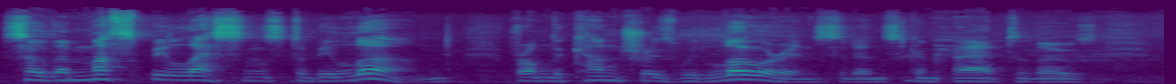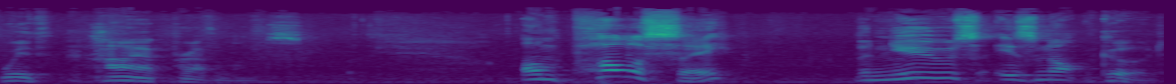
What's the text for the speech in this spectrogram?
So there must be lessons to be learned from the countries with lower incidence compared to those with higher prevalence. On policy, the news is not good.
